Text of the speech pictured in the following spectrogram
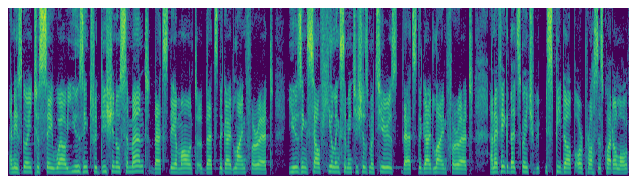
and it's going to say, well, using traditional cement, that's the amount, that's the guideline for it. Using self-healing cementitious materials, that's the guideline for it. And I think that's going to speed up our process quite a lot.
